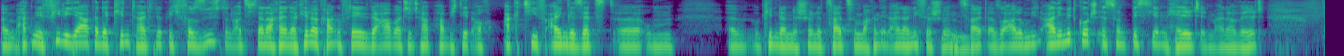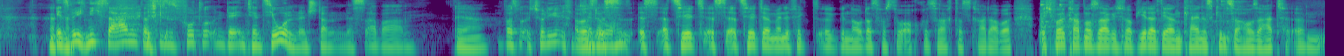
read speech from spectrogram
ähm, hat mir viele Jahre der Kindheit wirklich versüßt. Und als ich dann nachher in der Kinderkrankenpflege gearbeitet habe, habe ich den auch aktiv eingesetzt, äh, um äh, Kindern eine schöne Zeit zu machen in einer nicht so schönen Zeit. Also Ali, Ali Mitgutsch ist so ein bisschen Held in meiner Welt. Jetzt will ich nicht sagen, dass dieses Foto in der Intention entstanden ist, aber Ja. was, Entschuldige, ich Aber es, ist, es erzählt, es erzählt ja im Endeffekt äh, genau das, was du auch gesagt hast gerade. Aber ich wollte gerade noch sagen, ich glaube, jeder, der ein kleines Kind zu Hause hat, ähm,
